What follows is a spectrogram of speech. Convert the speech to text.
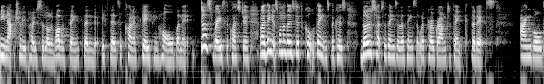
he naturally posts a lot of other things, then if there's a kind of gaping hole, then it does raise the question. And I think it's one of those difficult things because those types of things are the things that we're programmed to think that it's angled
